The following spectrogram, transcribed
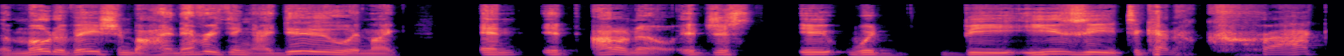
the motivation behind everything I do. And like, and it, I don't know, it just, it would be easy to kind of crack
